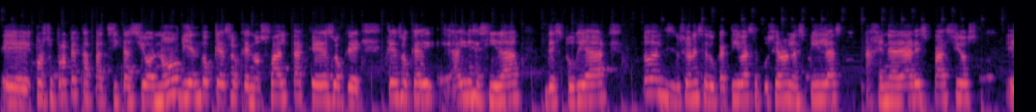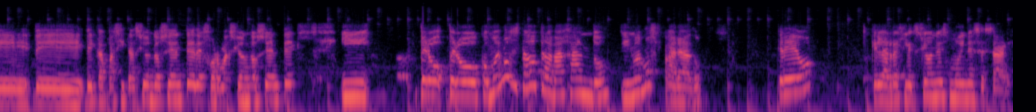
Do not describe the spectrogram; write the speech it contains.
eh, por su propia capacitación, ¿no? Viendo qué es lo que nos falta, qué es lo que, qué es lo que hay, hay necesidad de estudiar, todas las instituciones educativas se pusieron las pilas a generar espacios eh, de, capacitación docente, de formación docente. Y, pero, pero como hemos estado trabajando y no hemos parado, creo que la reflexión es muy necesaria.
